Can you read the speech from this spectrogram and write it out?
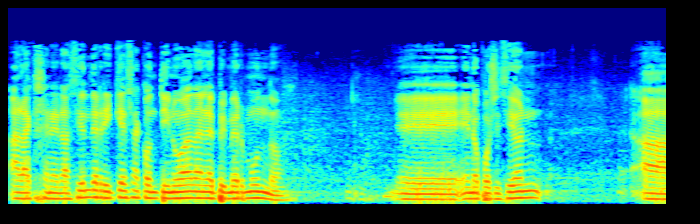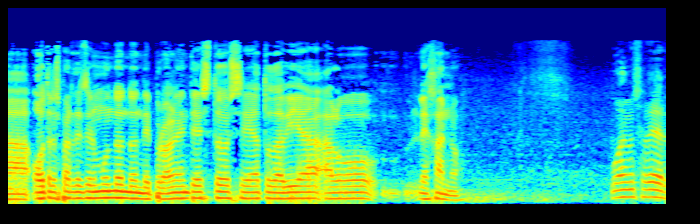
la generación de riqueza continuada en el primer mundo? En oposición a otras partes del mundo en donde probablemente esto sea todavía algo lejano. Vamos a ver,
